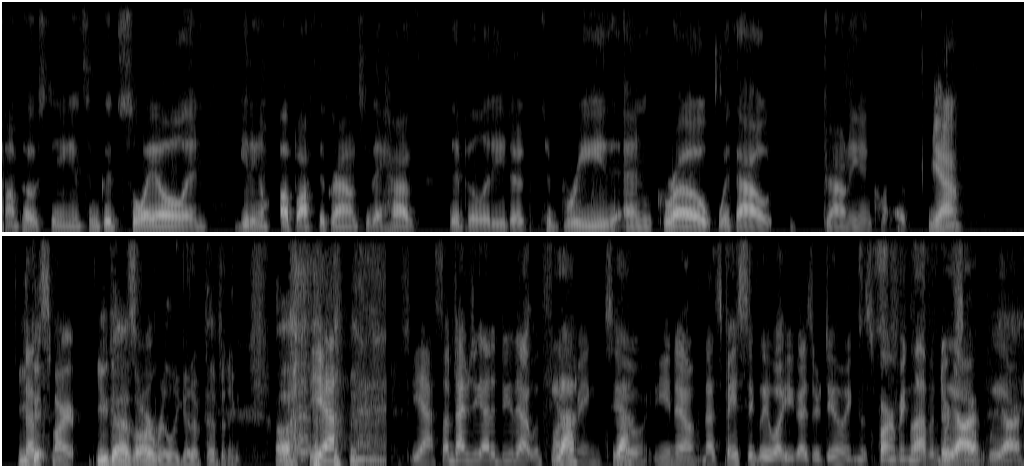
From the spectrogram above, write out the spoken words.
composting and some good soil and getting them up off the ground so they have the ability to to breathe and grow without drowning in clay. Yeah. You That's smart. You guys are really good at pivoting. Uh, yeah. Yeah, sometimes you got to do that with farming yeah, too. Yeah. You know, that's basically what you guys are doing is farming lavender. We so are. We are.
